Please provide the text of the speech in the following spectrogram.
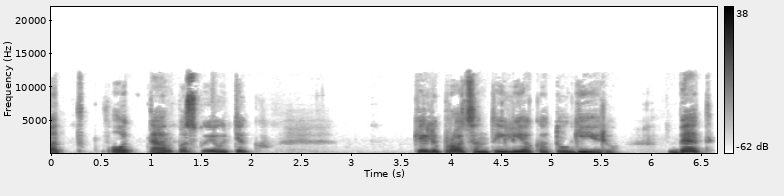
vat, o ten paskui jau tik keli procentai lieka to gėrių. Bet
